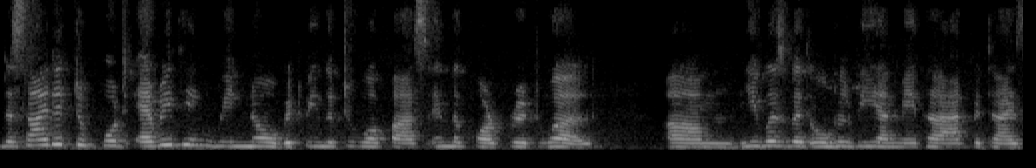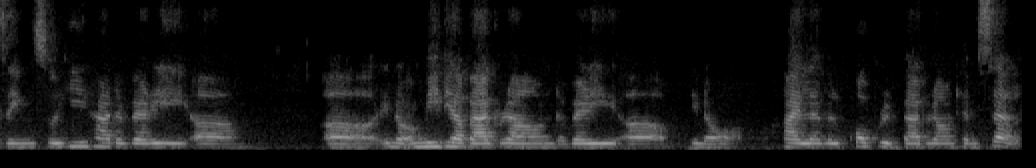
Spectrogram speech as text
decided to put everything we know between the two of us in the corporate world. Um, he was with Ogilvy and Mather Advertising, so he had a very um, uh, you know, a media background, a very, uh, you know, high level corporate background himself.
